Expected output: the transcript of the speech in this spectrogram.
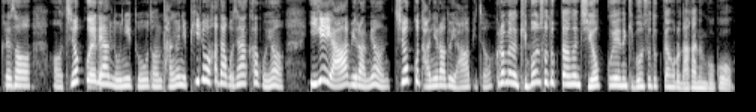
그래서 어, 지역구에 대한 논의도 전 당연히 필요하다고 생각하고요. 이게 야합이라면 지역구 단위라도 야합이죠. 그러면 기본소득당은 지역구에는 기본소득당으로 나가는 거고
